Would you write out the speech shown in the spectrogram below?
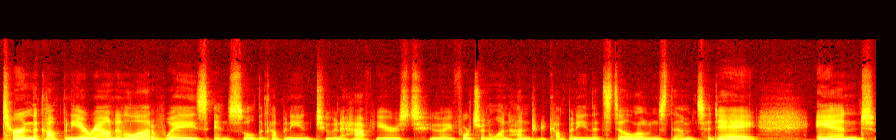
turned the company around in a lot of ways and sold the company in two and a half years to a Fortune 100 company that still owns them today. And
